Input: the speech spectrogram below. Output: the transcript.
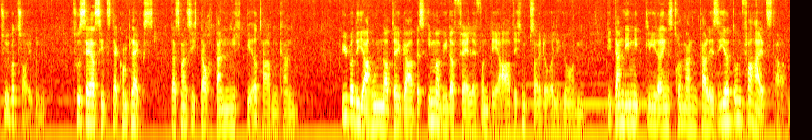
zu überzeugen. Zu sehr sitzt der Komplex, dass man sich doch dann nicht geirrt haben kann. Über die Jahrhunderte gab es immer wieder Fälle von derartigen Pseudoreligionen, die dann die Mitglieder instrumentalisiert und verheizt haben.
